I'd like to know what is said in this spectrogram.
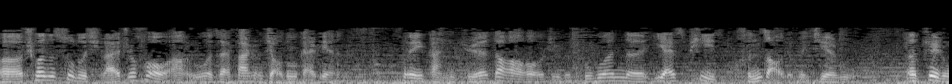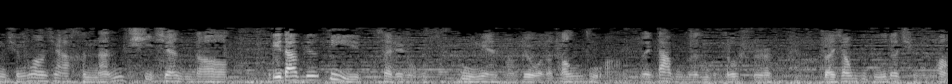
呃，车子速度起来之后啊，如果再发生角度改变，会感觉到这个途观的 ESP 很早就会介入。那这种情况下很难体现到 AWD 在这种路面上对我的帮助啊，所以大部分都是转向不足的情况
